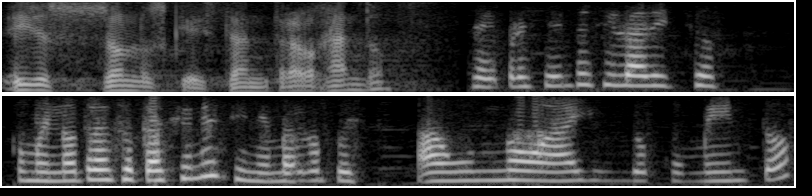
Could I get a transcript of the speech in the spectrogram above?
ellos son los que están trabajando. El presidente sí lo ha dicho como en otras ocasiones, sin embargo, pues aún no hay un documento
